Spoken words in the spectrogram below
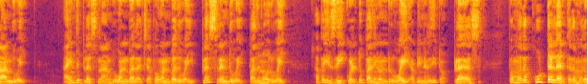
நான்கு ஒய் ஐந்து பிளஸ் நான்கு ஒன்பது ஆச்சு. அப்போ ஒன்பது ஒய் பிளஸ் ரெண்டு ஒய் பதினோரு ஒய் அப்போ இஸ் ஈக்குவல் டு பதினொன்று ஒய் அப்படின்னு எழுதிட்டோம். பிளஸ் இப்போ முத கூட்டலில் இருக்கிறத முத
